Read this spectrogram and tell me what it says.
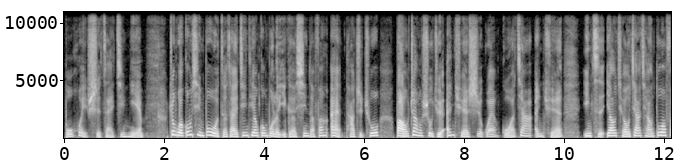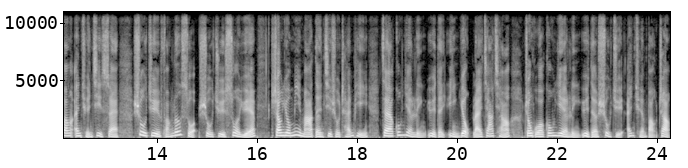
不会是在今年。中国工信部。则在今天公布了一个新的方案。他指出，保障数据安全事关国家安全，因此要求加强多方安全计算、数据防勒索、数据溯源、商用密码等技术产品在工业领域的应用，来加强中国工业领域的数据安全保障。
